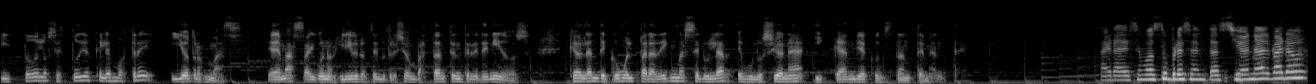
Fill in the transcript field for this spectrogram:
y todos los estudios que les mostré y otros más. Y además algunos libros de nutrición bastante entretenidos que hablan de cómo el paradigma celular evoluciona y cambia constantemente. Agradecemos tu presentación Álvaro.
